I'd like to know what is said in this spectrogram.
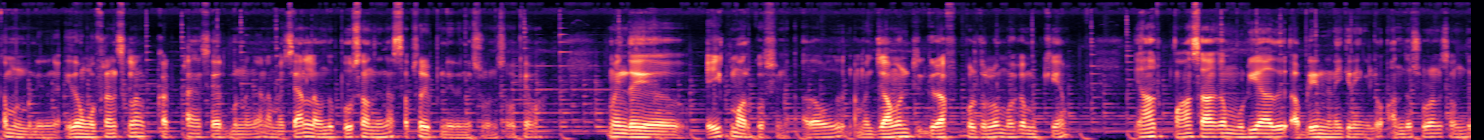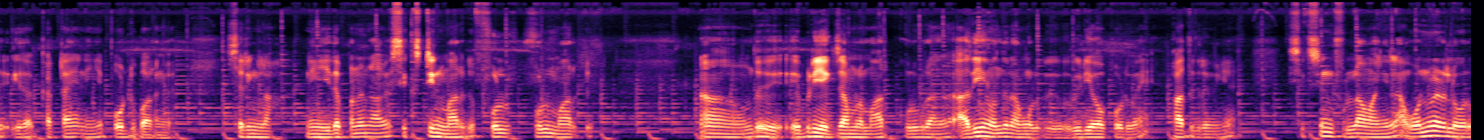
கமெண்ட் பண்ணிடுங்க இதை உங்கள் ஃப்ரெண்ட்ஸ்க்கெலாம் கரெக்டாக ஷேர் பண்ணுங்கள் நம்ம சேனலில் வந்து புதுசாக வந்தீங்கன்னா சப்ஸ்கிரைப் பண்ணிடுங்க ஸ்டூடெண்ட்ஸ் ஓகேவா நம்ம இந்த எயிட் மார்க் கொஸ்டின் அதாவது நம்ம ஜாமெண்ட்ரி கிராஃப் பொறுத்தளவு மிக முக்கியம். யார் பாஸ் ஆக முடியாது அப்படின்னு நினைக்கிறீங்களோ அந்த ஸ்டூடெண்ட்ஸ் வந்து இதை கட்டாயம் நீங்கள் போட்டு பாருங்கள் சரிங்களா? நீங்கள் இதை பண்ணினாவே sixteen mark full full mark நான் வந்து எப்படி எக்ஸாமில் மார்க் கொடுக்குறாங்க அதையும் வந்து நான் உங்களுக்கு வீடியோவாக போடுவேன். பார்த்துக்குருவீங்க சிக்ஸ்டீன் ஃபுல்லாக வாங்கிடலாம். ஒன் வேர்டில் ஒரு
